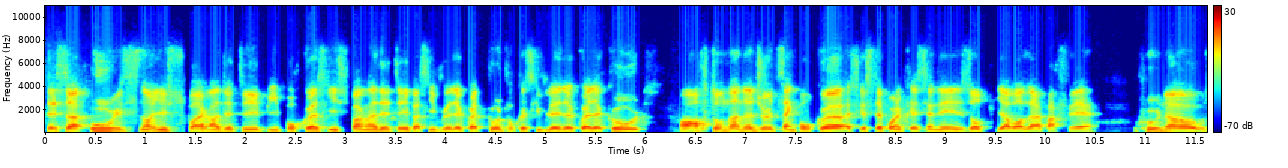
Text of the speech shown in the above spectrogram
C'est ça. Ou sinon, il est super endetté. Puis pourquoi est-ce qu'il est super endetté? Parce qu'il voulait de quoi de cool. Pourquoi est-ce qu'il voulait de quoi de cool? On retourne dans notre jeu de 5 pourquoi. Est-ce que c'était pour impressionner les autres et avoir de l'air parfait? Who knows?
